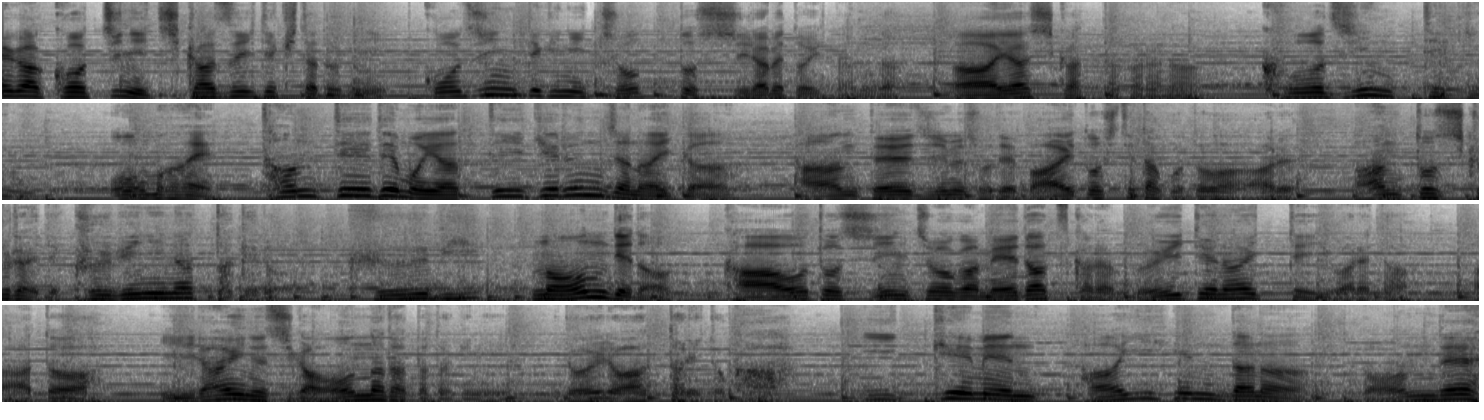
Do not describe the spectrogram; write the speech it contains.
えがこっちに近づいてきた時に個人的にちょっと調べといたんだ。怪しかったからな。個人的に？お前探偵でもやっていけるんじゃないか？探偵事務所でバイトしてたことはある。半年くらいでクビになったけど。クビ？なんでだ？顔と身長が目立つから向いてないって言われた。あと依頼主が女だった時に色々あったりとか。イケメン大変だな。そんで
